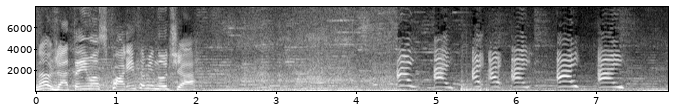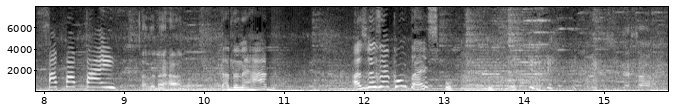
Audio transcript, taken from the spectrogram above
Não, já tem uns 40 minutos já. Ai, ai, ai, ai, ai, ai, ai. Papapai. Tá dando errado. Tá dando errado? Às vezes acontece, pô.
